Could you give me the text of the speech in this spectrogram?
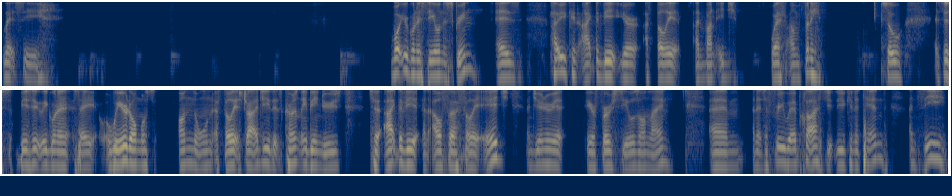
let's see. What you're going to see on the screen is how you can activate your affiliate advantage with Anthony. So it's just basically going to say weird, almost unknown affiliate strategy that's currently being used to activate an alpha affiliate edge and generate your first sales online. Um, and it's a free web class you, you can attend and see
